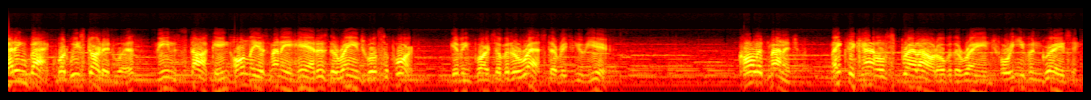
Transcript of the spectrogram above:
Getting back what we started with means stocking only as many head as the range will support, giving parts of it a rest every few years. Call it management. Make the cattle spread out over the range for even grazing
